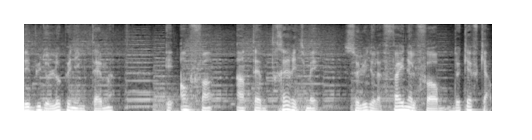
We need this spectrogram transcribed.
début de l'opening theme, et enfin un thème très rythmé, celui de la final form de Kefka.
